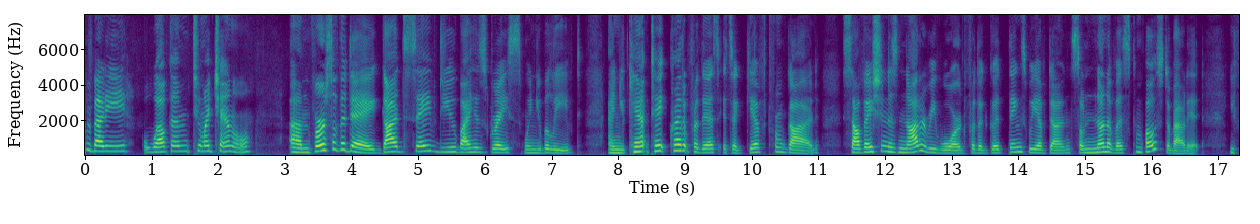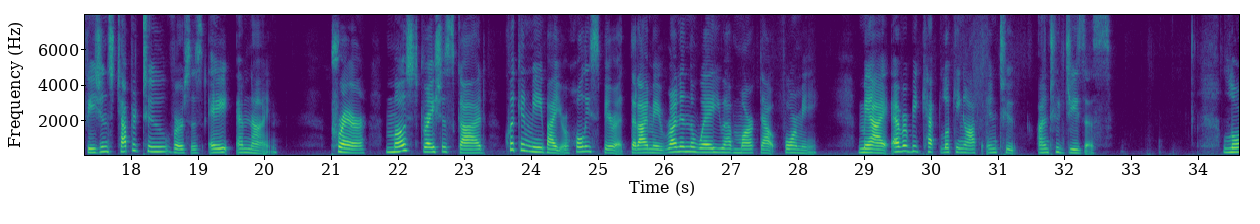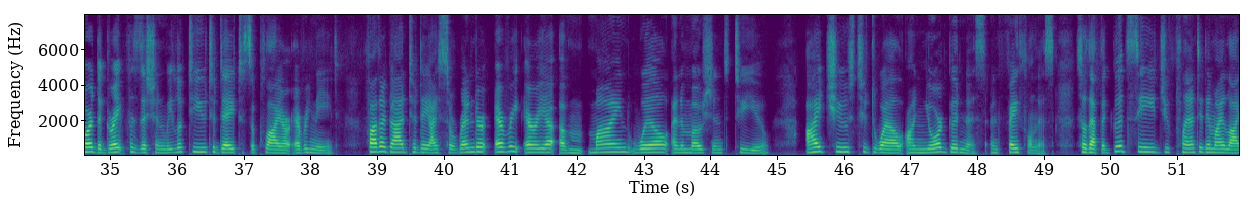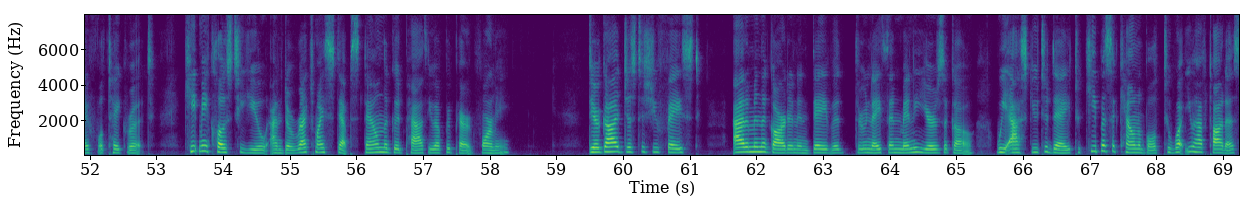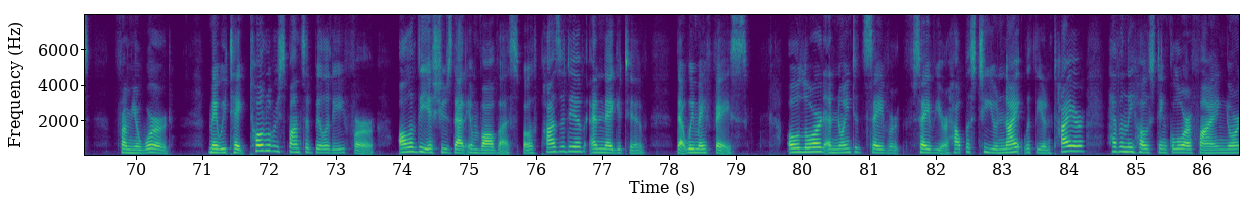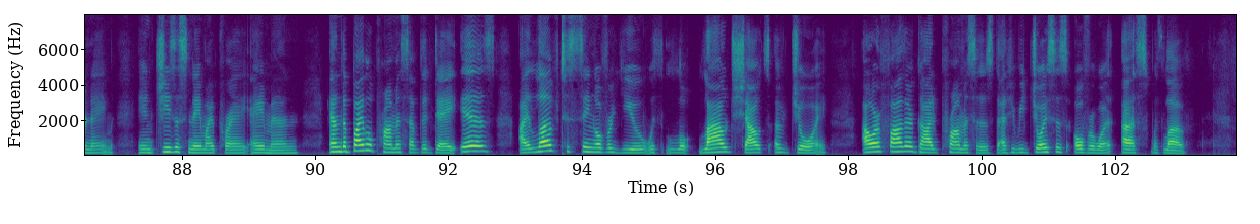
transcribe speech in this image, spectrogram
everybody. Welcome to my channel. Um, verse of the day God saved you by his grace when you believed. And you can't take credit for this, it's a gift from God. Salvation is not a reward for the good things we have done, so none of us can boast about it. Ephesians chapter 2, verses 8 and 9. Prayer Most gracious God, quicken me by your Holy Spirit that I may run in the way you have marked out for me. May I ever be kept looking off into unto Jesus. Lord, the great physician, we look to you today to supply our every need. Father God, today I surrender every area of mind, will, and emotions to you. I choose to dwell on your goodness and faithfulness so that the good seeds you've planted in my life will take root. Keep me close to you and direct my steps down the good path you have prepared for me. Dear God, just as you faced Adam in the garden and David through Nathan many years ago, we ask you today to keep us accountable to what you have taught us from your word. May we take total responsibility for all of the issues that involve us, both positive and negative, that we may face. O Lord, anointed Savior, Savior, help us to unite with the entire heavenly host in glorifying your name in Jesus' name I pray. Amen. And the Bible promise of the day is I love to sing over you with lo- loud shouts of joy. Our Father God promises that He rejoices over us with love.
